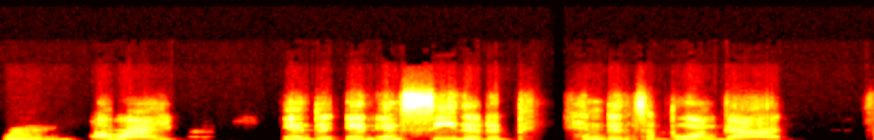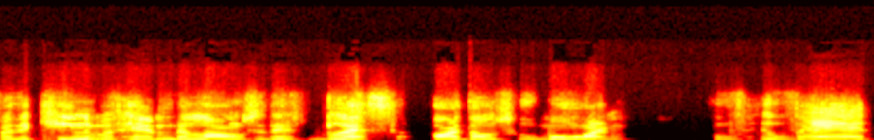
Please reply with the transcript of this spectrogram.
Right. All right. And, and, and see their dependence upon God, for the kingdom of heaven belongs to this. Blessed are those who mourn, who've, who've had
